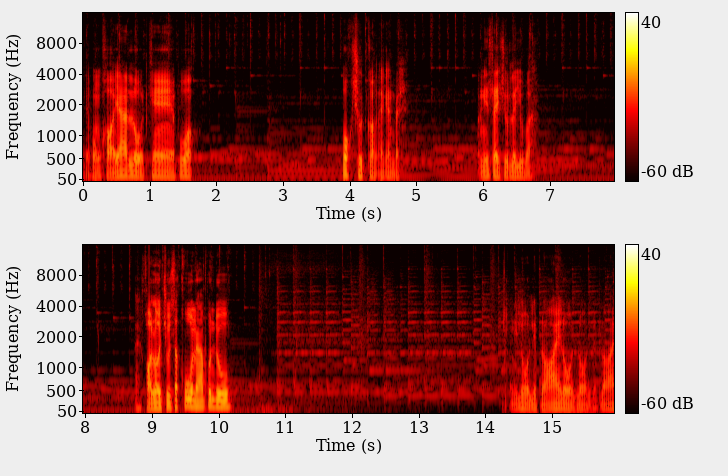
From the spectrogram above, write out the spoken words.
เดี๋ยวผมขออนุญาตโหลดแค่พวก พวกชุดก่อนอะไรกันไปอันนี้ใส่ชุดอะไรอยู่วะ ขอโหลดชุดสักครู่นะครับคุณดู อันนี้โหลดเรียบร้อย โหลดโหลดเรียบร้อย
